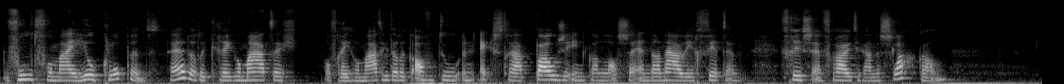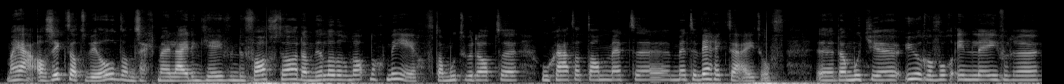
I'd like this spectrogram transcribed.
voelt voor mij heel kloppend. Hè? Dat ik regelmatig, of regelmatig, dat ik af en toe een extra pauze in kan lassen en daarna weer fit en fris en fruitig aan de slag kan. Maar ja, als ik dat wil, dan zegt mijn leidinggevende vast, oh, dan willen er dat nog meer. Of dan moeten we dat, uh, hoe gaat dat dan met, uh, met de werktijd? Of uh, dan moet je uren voor inleveren,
